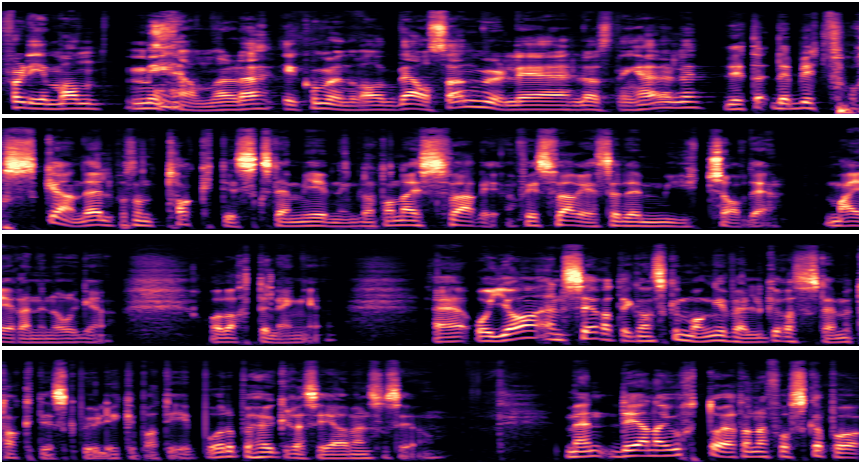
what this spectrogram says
fordi man mener det i kommunevalg. Det er også en mulig løsning her, eller? Det, er blitt forska en del på sånn taktisk stemmegivning, bl.a. i Sverige. For i Sverige så er det mye av det. Mer enn i Norge, og har vært det lenge. Eh, og ja, en ser at det er ganske mange velgere som stemmer taktisk på ulike partier, både på høyresida og venstresida. Men det han har gjort da, er at han har forska på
